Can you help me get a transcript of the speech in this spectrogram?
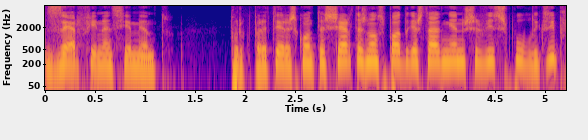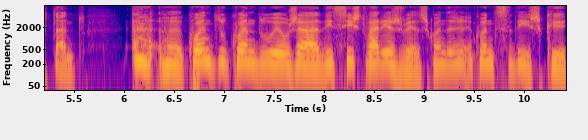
Zero financiamento. Porque para ter as contas certas não se pode gastar dinheiro nos serviços públicos. E, portanto, quando, quando eu já disse isto várias vezes, quando, quando se diz que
